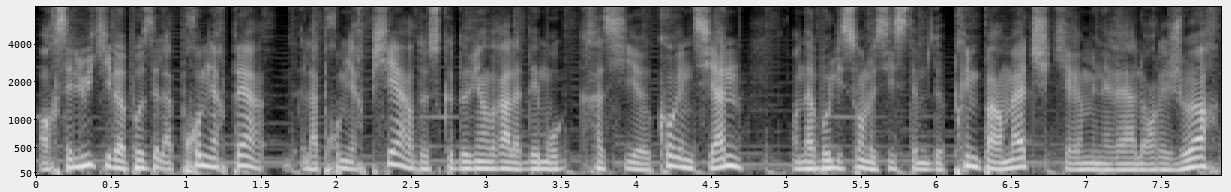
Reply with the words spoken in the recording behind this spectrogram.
Alors c'est lui qui va poser la première, pierre de ce que deviendra la démocratie euh, corinthienne, en abolissant le système de primes par match qui rémunérait alors les joueurs,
